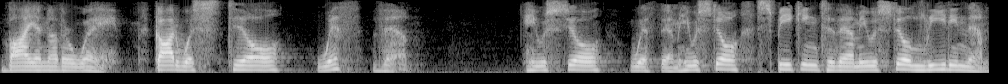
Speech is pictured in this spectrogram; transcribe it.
by another way. God was still with them. He was still with them. He was still speaking to them. He was still leading them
